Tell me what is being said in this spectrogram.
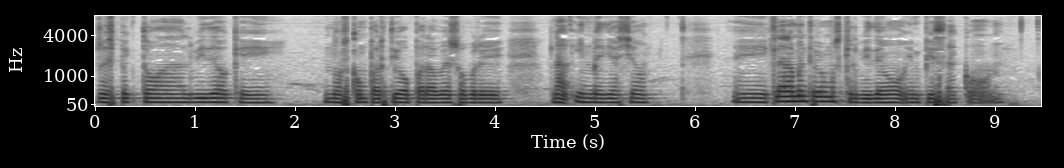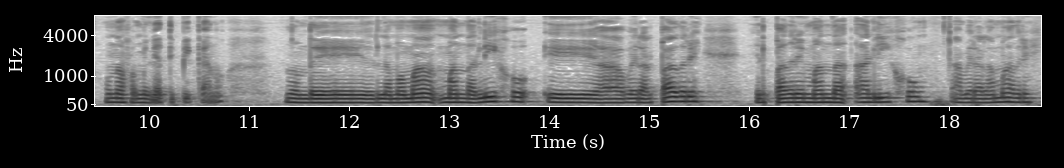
respecto al video que nos compartió para ver sobre la inmediación. Eh, claramente vemos que el video empieza con una familia típica, ¿no? Donde la mamá manda al hijo eh, a ver al padre, el padre manda al hijo a ver a la madre.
